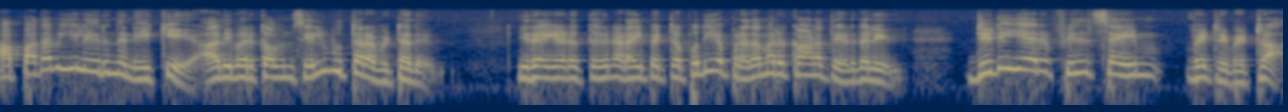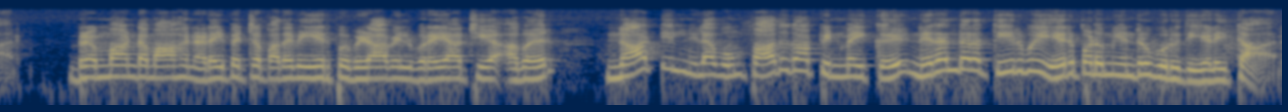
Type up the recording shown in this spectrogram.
அப்பதவியில் இருந்து நீக்கி அதிபர் கவுன்சில் உத்தரவிட்டது. இதையடுத்து நடைபெற்ற புதிய பிரதமருக்கான தேர்தலில் டிடியர் ஃபில்செய்ம் வெற்றி பெற்றார். பிரம்மாண்டமாக நடைபெற்ற பதவியேற்பு விழாவில் உரையாற்றிய அவர் நாட்டில் நிலவும் பாதுகாப்பின்மைக்கு நிரந்தர தீர்வு ஏற்படும் என்று உறுதியளித்தார்.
